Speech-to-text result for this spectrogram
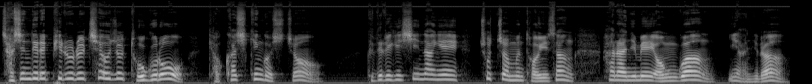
자신들의 필요를 채워줄 도구로 격화시킨 것이죠. 그들에게 신앙의 초점은 더 이상 하나님의 영광이 아니라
